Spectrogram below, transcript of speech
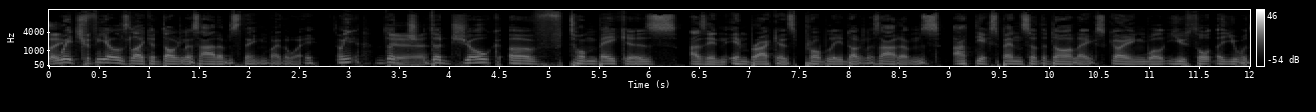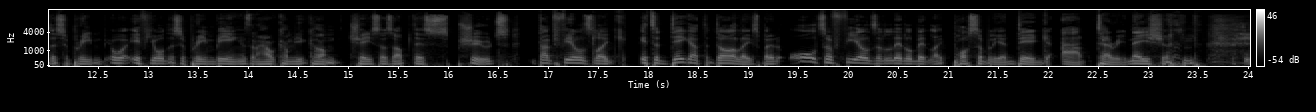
Like Which could- feels like a Douglas Adams thing, by the way. I mean, the Yeah. the joke of Tom Baker's, as in in brackets, probably Douglas Adams, at the expense of the Daleks, going, "Well, you thought that you were the supreme, or if you're the supreme beings, then how come you can't chase us up this chute?" That feels like it's a dig at the Daleks, but it also feels a little bit like possibly a dig at Terry Nation.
